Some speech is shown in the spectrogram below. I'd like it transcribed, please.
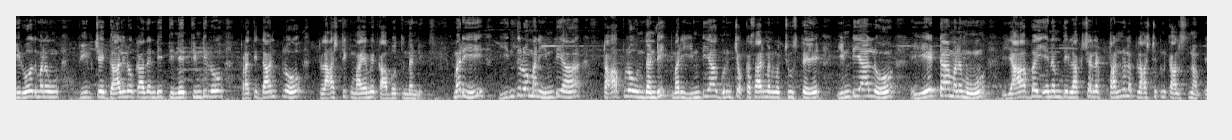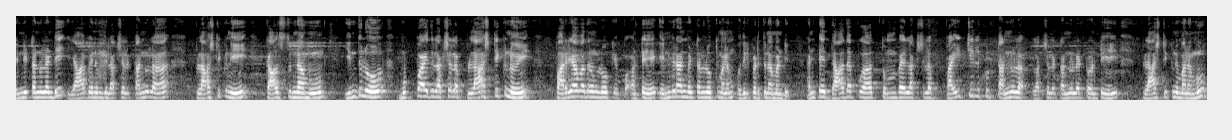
ఈరోజు మనం పీల్చే గాలిలో కాదండి తినే తిండిలో ప్రతి దాంట్లో ప్లాస్టిక్ మయమే కాబోతుందండి. మరి ఇందులో మన ఇండియా టాప్లో ఉందండి. మరి ఇండియా గురించి ఒక్కసారి మనం చూస్తే ఇండియాలో ఏటా మనము యాభై ఎనిమిది లక్షల టన్నుల ప్లాస్టిక్ను కాలుస్తున్నాం. ఎన్ని టన్నులండి? యాభై ఎనిమిది లక్షల టన్నుల ప్లాస్టిక్ని కాల్స్తున్నాము. ఇందులో ముప్పై ఐదు లక్షల ప్లాస్టిక్ని పర్యావరణంలోకి అంటే ఎన్విరాన్మెంటల్లోకి మనం వదిలిపెడుతున్నామండి. అంటే దాదాపుగా తొంభై లక్షల పైచిలకు టన్నుల లక్షల టన్నులటువంటి ప్లాస్టిక్ని మనము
